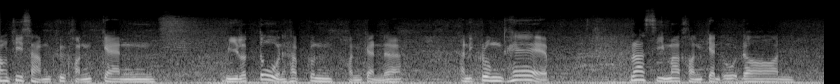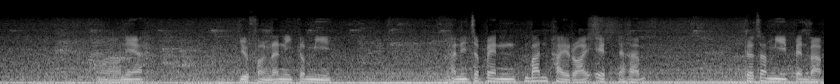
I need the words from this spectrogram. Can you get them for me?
ช่องที่ 3 คือขอนแก่นมีรถตู้นะครับคุณขอนแก่นด้วยอันนี้กรุงเทพ ราชสีมาขอนแก่นอุดรอ๋อเนี่ยอยู่ฝั่งด้านนี้ก็มี อันนี้จะเป็นบ้านไผ่ร้อยเอ็ดนะครับ ก็จะมีเป็นแบบ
